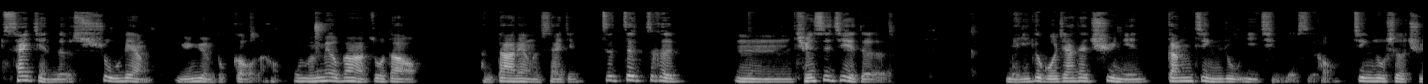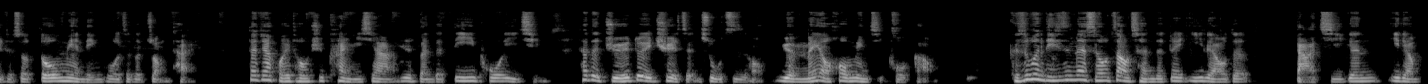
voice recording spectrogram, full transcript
筛检的数量。远远不够了哈，我们没有办法做到很大量的筛检。这这这个，嗯，全世界的每一个国家在去年刚进入疫情的时候，进入社区的时候，都面临过这个状态。大家回头去看一下日本的第一波疫情，它的绝对确诊数字哈，远没有后面几波高。可是问题是那时候造成的对医疗的打击跟医疗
